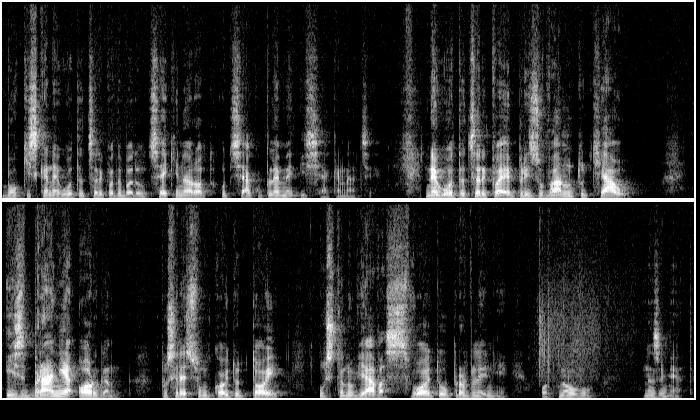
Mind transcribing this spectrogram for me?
Бог иска Неговата църква да бъде от всеки народ, от всяко племе и всяка нация. Неговата църква е призованото тяло, избрания орган, посредством който Той установява своето управление отново на земята.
